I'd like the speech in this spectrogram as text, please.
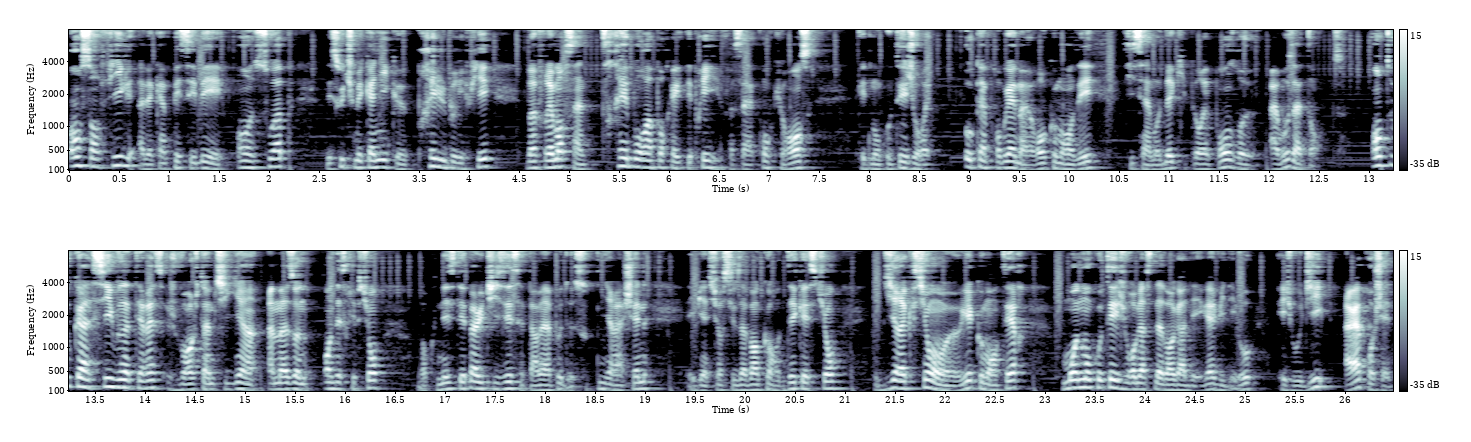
en sans fil avec un PCB en swap, des switches mécaniques pré-lubrifiés. Bref, vraiment, c'est un très bon rapport qualité-prix face à la concurrence. Et de mon côté, j'aurais aucun problème à le recommander si c'est un modèle qui peut répondre à vos attentes. En tout cas, s'il vous intéresse, je vous rajoute un petit lien Amazon en description. Donc n'hésitez pas à l'utiliser, ça permet un peu de soutenir la chaîne. Et bien sûr, si vous avez encore des questions, direction euh, les commentaires. Moi de mon côté, je vous remercie d'avoir regardé la vidéo et je vous dis à la prochaine.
